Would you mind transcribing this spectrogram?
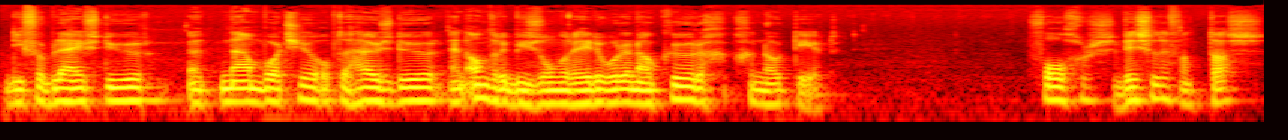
Die verblijfsduur, het naambordje op de huisdeur en andere bijzonderheden worden nauwkeurig genoteerd. Volgers wisselen van tas,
